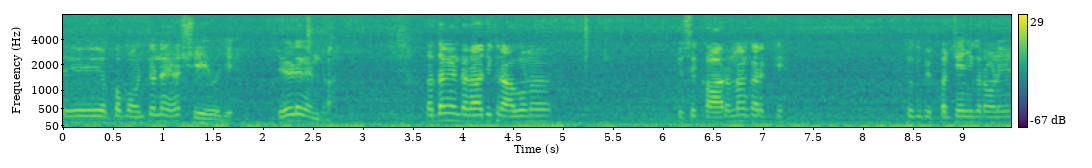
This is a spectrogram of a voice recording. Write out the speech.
ਤੇ ਆਪਾਂ ਪਹੁੰਚਣਾ ਹੈ 6 ਵਜੇ, ਡੇਢ ਘੰਟਾ। ਅੱਧਾ ਘੰਟਾ ਰਾਹ 'ਚ ਖਰਾਬ ਹੋਣਾ, ਕਿਸੇ ਕਾਰਨਾਂ ਕਰਕੇ, ਕਿਉਂਕਿ ਪੇਪਰ ਚੇਂਜ ਕਰਾਉਣੇ ਆ।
